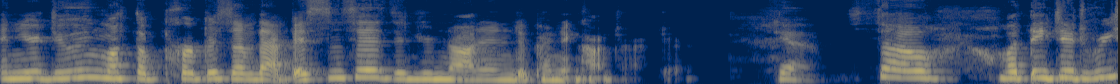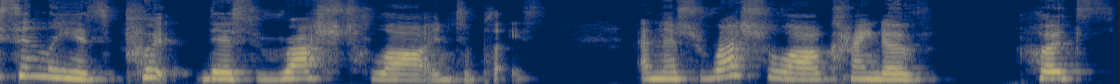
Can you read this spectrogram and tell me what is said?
and you're doing what the purpose of that business is, then you're not an independent contractor. Yeah. So what they did recently is put this rushed law into place. And this rush law kind of puts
